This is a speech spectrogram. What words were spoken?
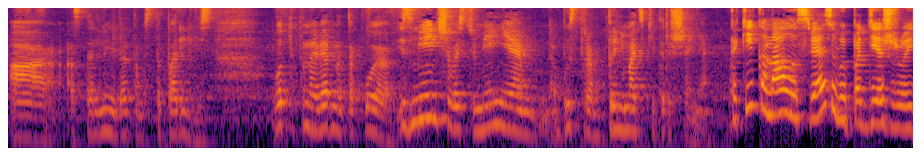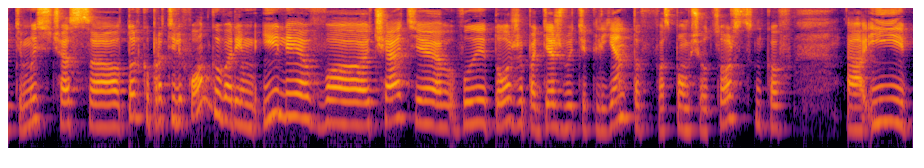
а остальные, да, там стопорились. Вот это, наверное, такое изменчивость, умение быстро принимать какие-то решения. Какие каналы связи вы поддерживаете? Мы сейчас э, только про телефон говорим или в чате вы тоже поддерживаете клиентов с помощью аутсорсников? Э, и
